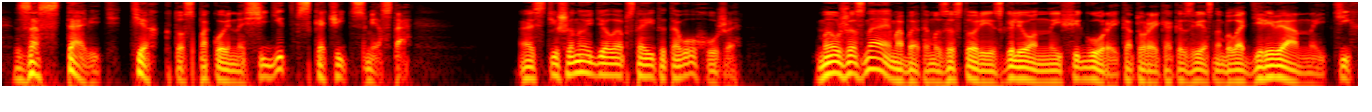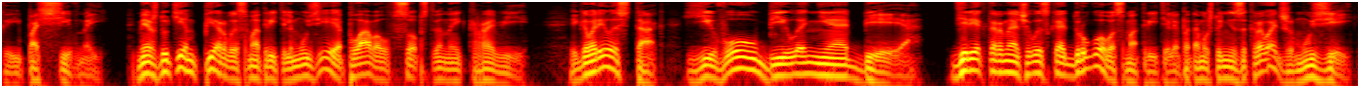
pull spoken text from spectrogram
— заставить тех, кто спокойно сидит, вскочить с места. А с тишиной дело обстоит и того хуже. Мы уже знаем об этом из истории с галеонной фигурой, которая, как известно, была деревянной, тихой и пассивной. Между тем первый смотритель музея плавал в собственной крови. И говорилось так, его убила Необея. Директор начал искать другого смотрителя, потому что не закрывать же музей.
